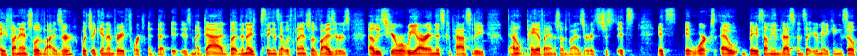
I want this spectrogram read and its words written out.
a financial advisor, which again, I'm very fortunate that it is my dad. But the nice thing is that with financial advisors, at least here where we are in this capacity, I don't pay a financial advisor. It's just, it's, it's, it works out based on the investments that you're making. So,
